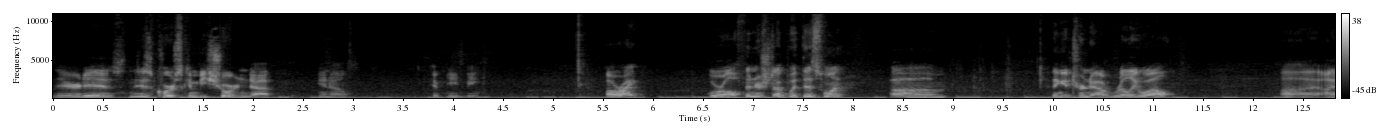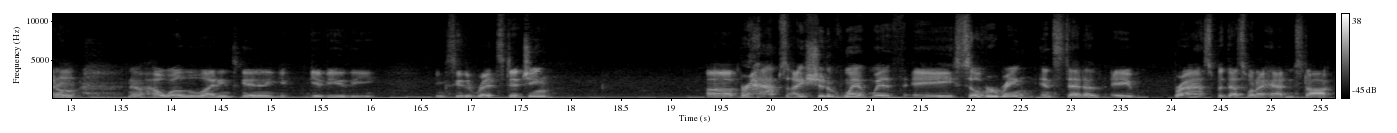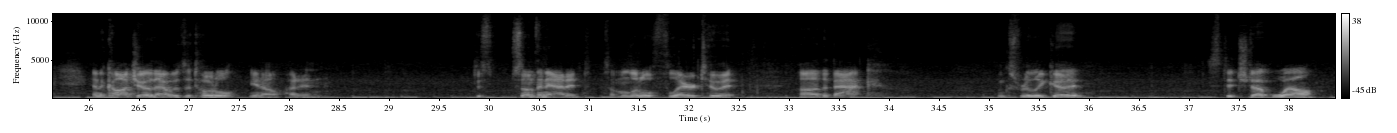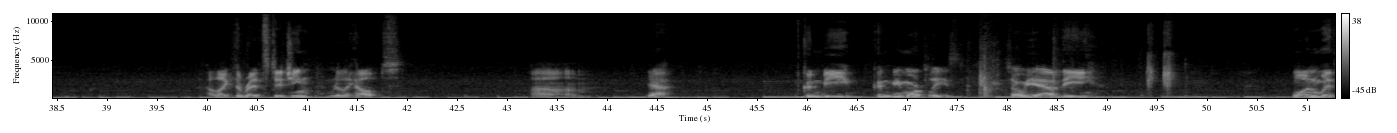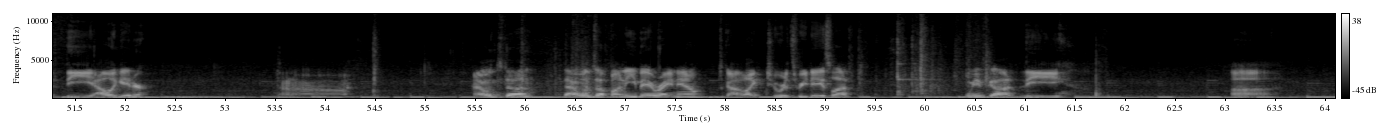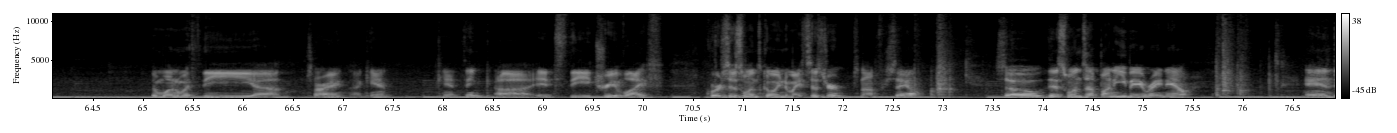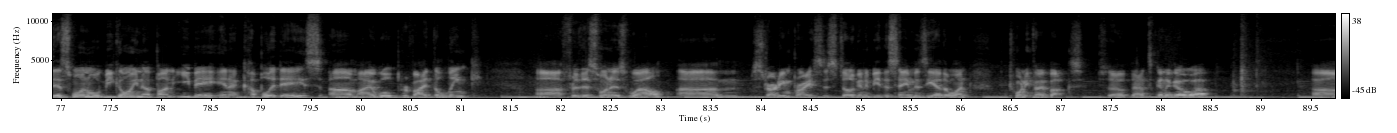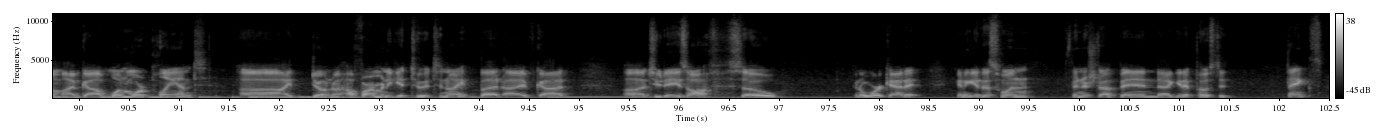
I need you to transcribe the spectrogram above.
There it is. This, of course, can be shortened up, you know, if need be. All right, we're all finished up with this one. Um, I think it turned out really well. Uh, I don't know how well the lighting's going to give you the, you can see the red stitching. Uh, perhaps I should have went with a silver ring instead of a brass, but that's what I had in stock. And the concho, that was a total, you know, I didn't, just something added, something a little flair to it. Uh, the back looks really good, stitched up well. I like the red stitching, it really helps. Um, yeah, couldn't be couldn't be more pleased. So we have the one with the alligator. Uh, that one's done. That one's up on eBay right now. It's got like two or three days left. We've got the uh, the one with the uh, sorry, I can't can't think. Uh, it's the Tree of Life. Of course, this one's going to my sister. It's not for sale. So this one's up on eBay right now. And this one will be going up on eBay in a couple of days. Um, I will provide the link uh, for this one as well. Um, starting price is still gonna be the same as the other one, 25 bucks. So that's gonna go up. Um, I've got one more planned. Uh, I don't know how far I'm gonna get to it tonight, but I've got uh, two days off, so gonna work at it. Gonna get this one finished up and uh, get it posted. Thanks.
